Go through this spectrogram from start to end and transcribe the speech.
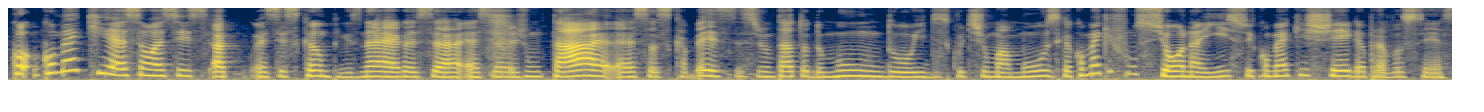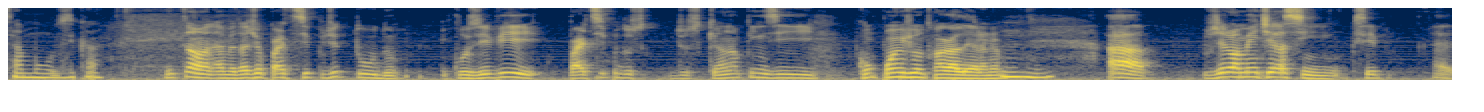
Co como é que é, são esses, a, esses campings, né? Essa, essa, juntar essas cabeças, juntar todo mundo e discutir uma música. Como é que funciona isso e como é que chega para você essa música? Então, na verdade eu participo de tudo. Inclusive, participo dos, dos campings e componho junto com a galera, né? Uhum. Ah, geralmente é assim, você é,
